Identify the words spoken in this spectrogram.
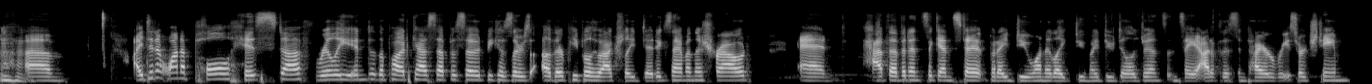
Mhm. Um, I didn't want to pull his stuff really into the podcast episode because there's other people who actually did examine the shroud and have evidence against it. But I do want to like do my due diligence and say out of this entire research team,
